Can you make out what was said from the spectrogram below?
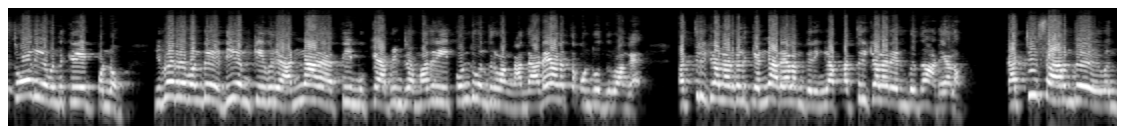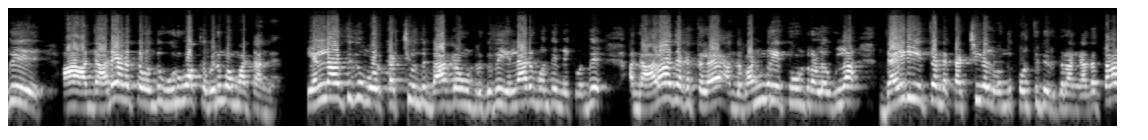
ஸ்டோரியை வந்து கிரியேட் பண்ணும். இவர் வந்து டிஎம்கே இவர் அண்ணா திமுக அப்படின்ற மாதிரி கொண்டு வந்துருவாங்க. அந்த அடையாளத்தை கொண்டு வந்துருவாங்க. பத்திரிகையாளர்களுக்கு என்ன அடையாளம் தெரியுங்களா? பத்திரிகையாளர் என்பதுதான் அடையாளம். கட்சி சார்ந்து வந்து ஆஹ், அந்த அடையாளத்தை வந்து உருவாக்க விரும்ப மாட்டாங்க. எல்லாத்துக்கும் ஒரு கட்சி வந்து பேக்ரவுண்ட் இருக்குது. எல்லாரும் வந்து இன்னைக்கு வந்து அந்த அராஜகத்துல அந்த வன்முறையை தூண்டுற அளவுக்குல தைரியத்தை அந்த கட்சிகள் வந்து கொடுத்துட்டு இருக்கிறாங்க. அதைத்தான்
